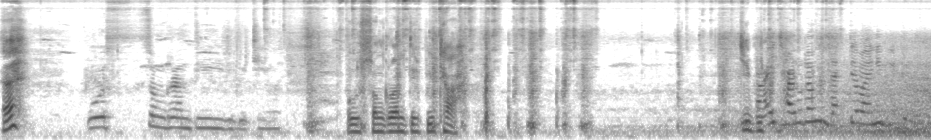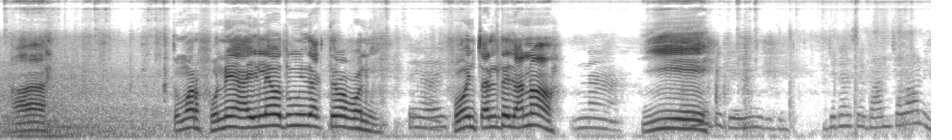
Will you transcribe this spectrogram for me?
হ্যাঁ? পৌষ সংক্রান্তির পিঠে। পৌষ সংক্রান্তির পিঠা। কি পিঠা? ভাই ছাড়ুটা আমি দেখতে পাইনি ভিডিও আহ, তোমার ফোনে আইলেও তুমি দেখতে পাবনি। ফোন চালাতে জানো না ইয়ে যেটা সে গান চালাও নি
